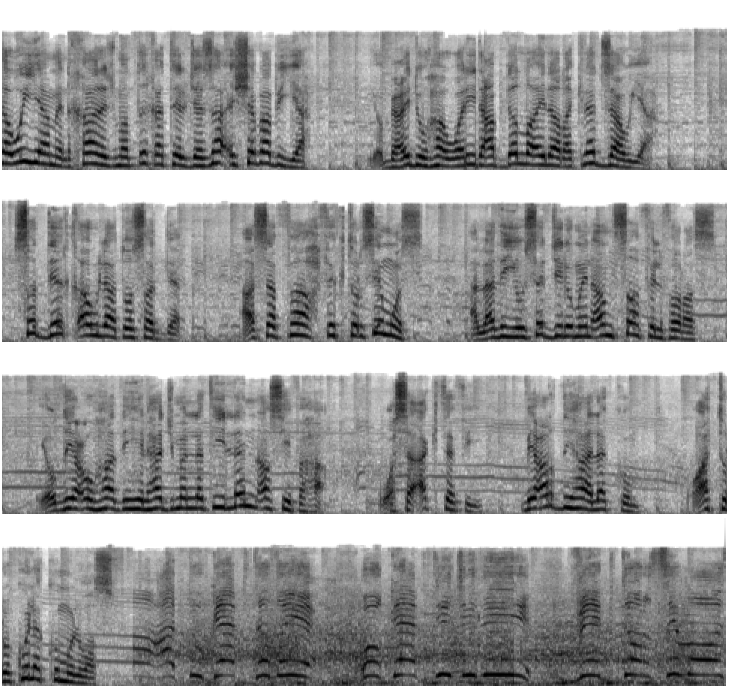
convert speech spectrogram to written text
قوية من خارج منطقة الجزاء الشبابية. يبعدها وليد عبد الله إلى ركلة زاوية. صدق أو لا تصدق. السفاح فيكتور سيموس الذي يسجل من أنصاف الفرص. يضيع هذه الهجمة التي لن أصفها. وسأكتفي بعرضها لكم وأترك لكم الوصف. وكيف تضيع؟ وكيف تجي ذي؟ فيكتور سيموس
